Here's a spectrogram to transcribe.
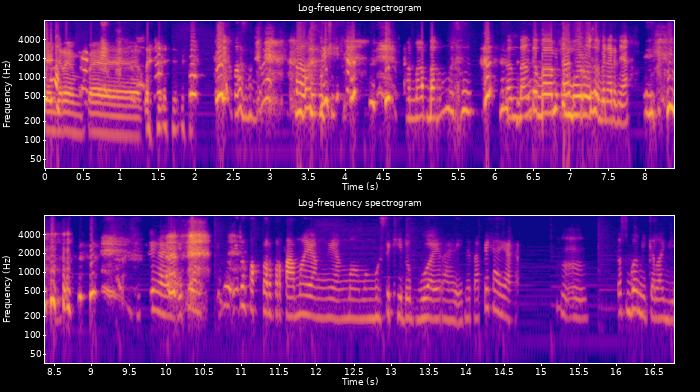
yang nyerempet. Maksud gue, kalau mohon maaf Bang. Bambang Itu bam cemburu sebenarnya. Jadi kayak itu yang itu, itu faktor pertama yang yang mau mengusik hidup gue akhir-akhir ini. Tapi kayak Mhm. terus gue mikir lagi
